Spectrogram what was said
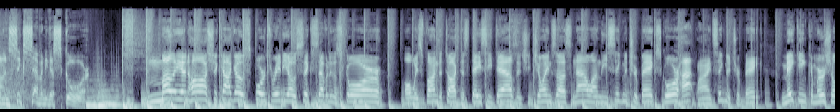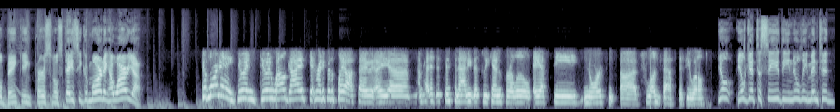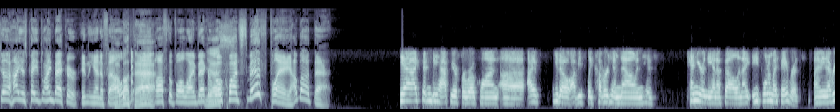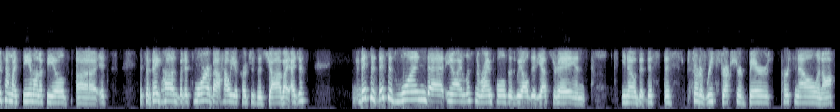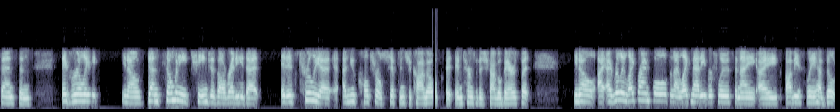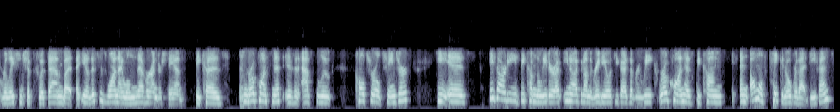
on 670 The Score. Mully and Haugh, Chicago Sports Radio 670 The Score. Always fun to talk to Stacey Dales, and she joins us now on the Signature Bank Score Hotline. Signature Bank, making commercial banking personal. Stacey, good morning. How are you? Good morning. Doing doing well, guys. Getting ready for the playoffs. I, I uh, I'm headed to Cincinnati this weekend for a little AFC North uh, slugfest, if you will. You'll you'll get to see the newly minted uh, highest paid linebacker in the NFL. How about that? Uh, off the ball linebacker Yes. Roquan Smith play. How about that? Yeah, I couldn't be happier for Roquan. Uh, I've you know obviously covered him now in his tenure in the NFL, and I, he's one of my favorites. I mean, every time I see him on a field, uh, it's it's a big hug, but it's more about how he approaches his job. I, I just this is this is one that you know I listened to Ryan Poles as we all did yesterday, and you know that this this sort of restructured Bears personnel and offense, and they've really you know done so many changes already that it is truly a, a new cultural shift in Chicago in terms of the Chicago Bears, but you know, I, I really like Ryan Poles and I like Matt Eberflus, and I, I obviously have built relationships with them. But uh, you know, this is one I will never understand because Roquan Smith is an absolute cultural changer. He is. He's already become the leader. I, you know, I've been on the radio with you guys every week. Roquan has become and almost taken over that defense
